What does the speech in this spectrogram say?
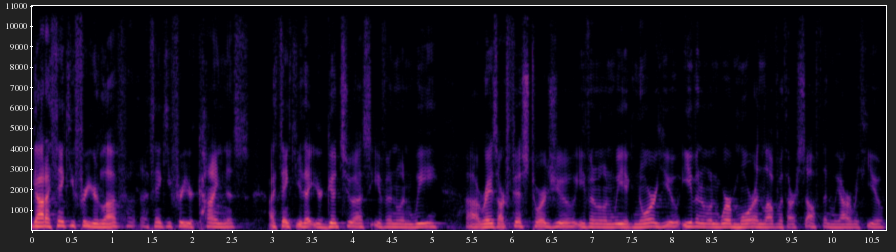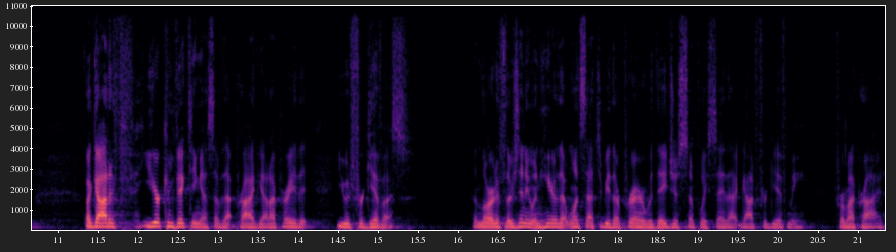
God, I thank you for your love. I thank you for your kindness. I thank you that you're good to us even when we uh, raise our fist towards you, even when we ignore you, even when we're more in love with ourselves than we are with you. But God, if you're convicting us of that pride, God, I pray that you would forgive us. And Lord, if there's anyone here that wants that to be their prayer, would they just simply say that, God, forgive me for my pride.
